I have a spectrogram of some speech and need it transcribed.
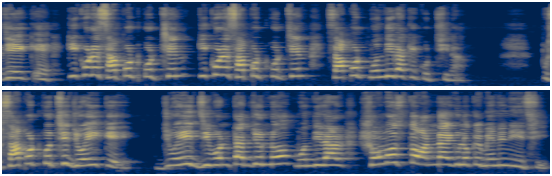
যে কে- করে সাপোর্ট করছেন? কি করে সাপোর্ট করছেন? সাপোর্ট মন্দিরাকে করছি না? সাপোর্ট করছি জয়ীকে। জয়ীর জীবনটার জন্য মন্দিরার সমস্ত অন্যায়গুলোকে মেনে নিয়েছি।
